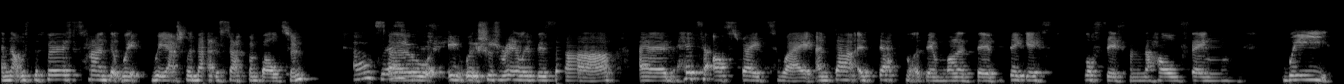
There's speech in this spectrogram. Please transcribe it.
and that was the first time that we, we actually met the staff from Bolton. Oh. So, it, which was really bizarre. Um, hit it off straight away, and that has definitely been one of the biggest pluses from the whole thing. We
